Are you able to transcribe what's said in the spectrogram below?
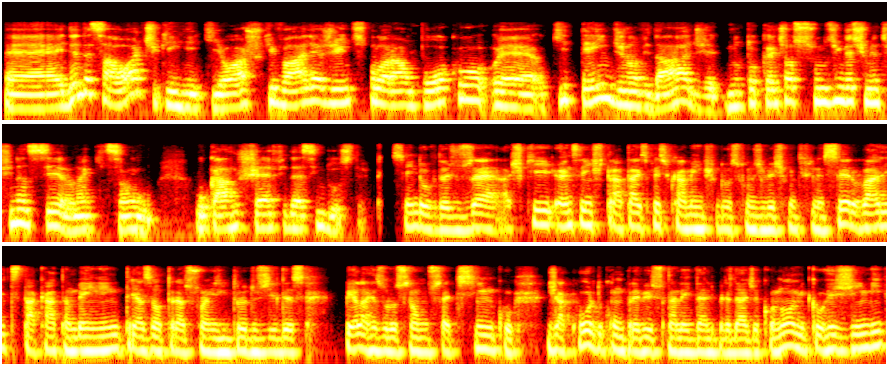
É, e dentro dessa ótica, Henrique, eu acho que vale a gente explorar um pouco é, o que tem de novidade no tocante aos fundos de investimento financeiro, né, que são o carro-chefe dessa indústria. Sem dúvida, José. Acho que antes de a gente tratar especificamente dos fundos de investimento financeiro, vale destacar também entre as alterações introduzidas pela Resolução 175, de acordo com o previsto na Lei da Liberdade Econômica, o regime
